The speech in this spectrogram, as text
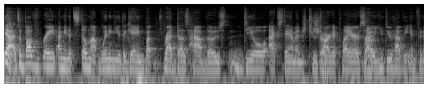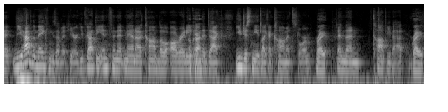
Yeah, it's above rate. I mean, it's still not winning you the game, but red does have those deal X damage to Sure. target player. So Right. you do have the infinite. You have the makings of it here. You've got the infinite mana combo already Okay. in the deck. You just need like a Comet Storm, right and then copy that. right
